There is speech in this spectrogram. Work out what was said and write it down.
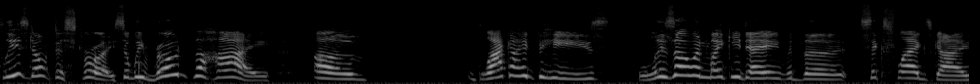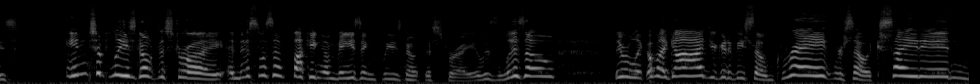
Please Don't Destroy. So we rode the high of Black Eyed Peas, Lizzo and Mikey Day with the Six Flags guys into Please Don't Destroy, and this was a fucking amazing Please Don't Destroy. It was Lizzo. They were like, "Oh my God, you're gonna be so great! We're so excited!" And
